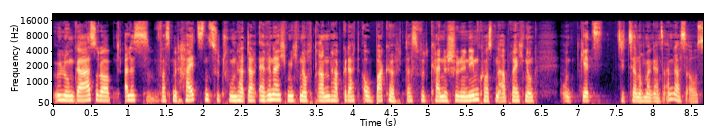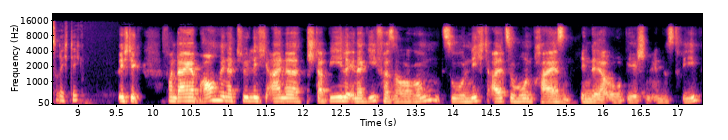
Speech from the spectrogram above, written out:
Öl und Gas oder alles, was mit Heizen zu tun hat. Da erinnere ich mich noch dran und habe gedacht, oh Backe, das wird keine schöne Nebenkostenabrechnung. Und jetzt sieht's ja nochmal ganz anders aus, richtig? Richtig. Von daher brauchen wir natürlich eine stabile Energieversorgung zu nicht allzu hohen Preisen in der europäischen Industrie.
